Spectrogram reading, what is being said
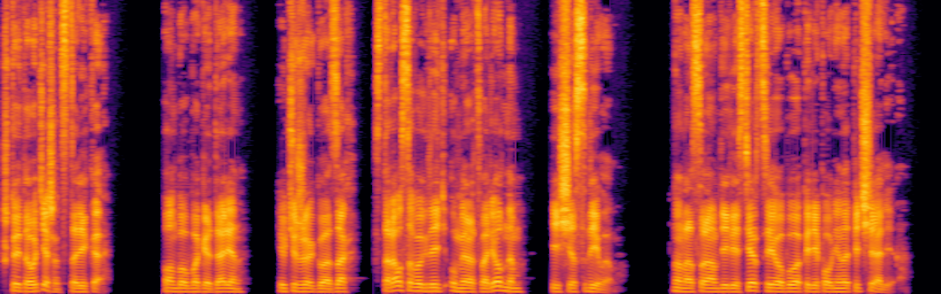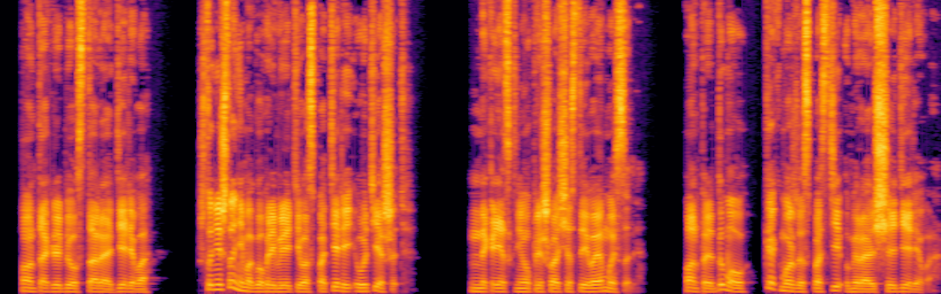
что это утешит старика. Он был благодарен и в чужих глазах старался выглядеть умиротворенным и счастливым. Но на самом деле сердце его было переполнено печалью. Он так любил старое дерево, что ничто не могло примирить его с потерей и утешить. Наконец к нему пришла счастливая мысль. Он придумал, как можно спасти умирающее дерево.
